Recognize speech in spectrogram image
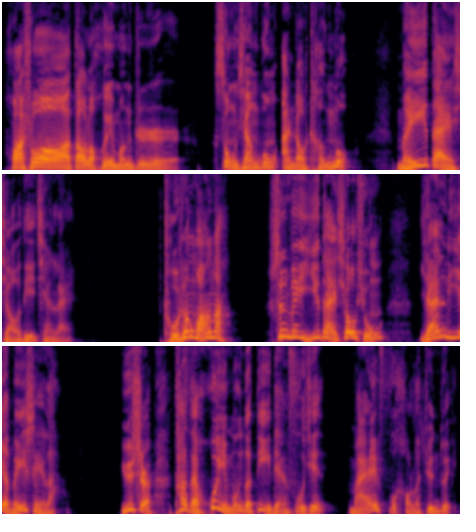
话说到了会盟之日，宋襄公按照承诺没带小弟前来。楚成王呢，身为一代枭雄，眼里也没谁了。于是他在会盟的地点附近埋伏好了军队。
